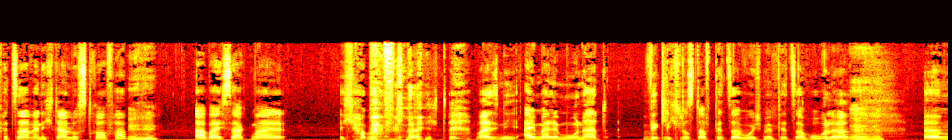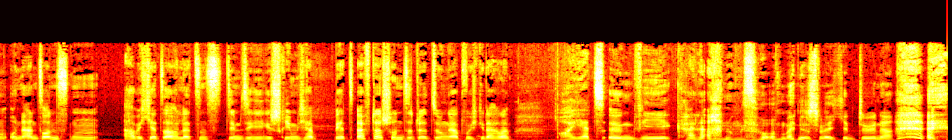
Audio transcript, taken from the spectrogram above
Pizza, wenn ich da Lust drauf habe. Aber ich sag mal, ich habe vielleicht, weiß ich nicht, einmal im Monat wirklich Lust auf Pizza, wo ich mir Pizza hole. Ähm, und ansonsten habe ich jetzt auch letztens dem Sigi geschrieben, ich habe jetzt öfter schon Situationen gehabt, wo ich gedacht habe, boah, jetzt irgendwie, keine Ahnung, so meine Schwäche Döner.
